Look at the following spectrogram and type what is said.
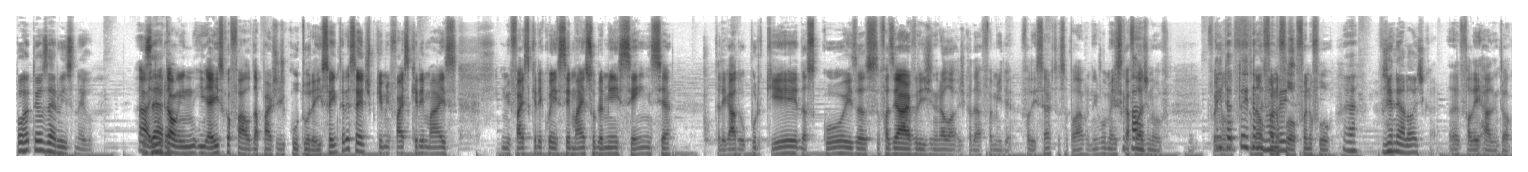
Porra, eu tenho zero isso, nego. Ah, Zero. então, e, e é isso que eu falo da parte de cultura. Isso é interessante, porque me faz querer mais. Me faz querer conhecer mais sobre a minha essência, tá ligado? O porquê das coisas. Fazer a árvore genealógica da família. Falei certo essa palavra? Nem vou me arriscar a falar de novo. Foi Tenta- no, tenta não, foi no vez. flow, foi no flow. É. Genealógica. Eu falei errado então.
